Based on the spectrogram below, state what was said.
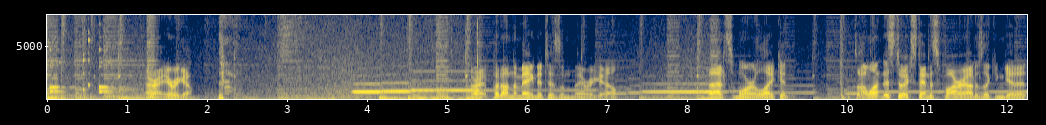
Alright, here we go. Alright, put on the magnetism. There we go. That's more like it. So I want this to extend as far out as I can get it.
